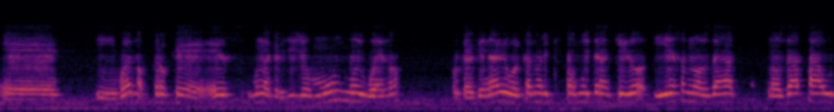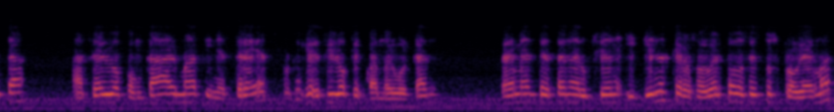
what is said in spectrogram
eh, y bueno, creo que es un ejercicio muy, muy bueno, porque al final el volcán ahorita está muy tranquilo y eso nos da, nos da pauta hacerlo con calma, sin estrés, porque hay que decirlo que cuando el volcán realmente está en erupción y tienes que resolver todos estos problemas,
